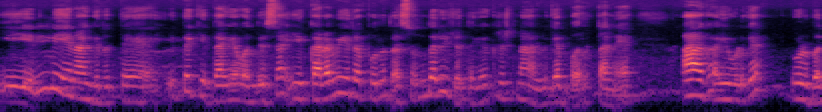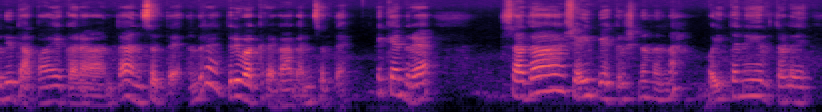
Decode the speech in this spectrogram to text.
ಈ ಇಲ್ಲಿ ಏನಾಗಿರುತ್ತೆ? ಇದ್ದಕ್ಕಿದ್ದಾಗೆ ಒಂದು ದಿವಸ ಈ ಕರವೀರಪುರದ ಸುಂದರಿ ಜೊತೆಗೆ ಕೃಷ್ಣ ಅಲ್ಲಿಗೆ ಬರ್ತಾನೆ. ಆಗ ಇವಳಿಗೆ, ಇವಳು ಬಂದಿದ್ದು ಅಪಾಯಕರ ಅಂತ ಅನಿಸುತ್ತೆ. ಅಂದರೆ ತ್ರಿವಕ್ರಗಾಗ ಅನಿಸುತ್ತೆ. ಏಕೆಂದರೆ ಸದಾ ಶೈಬ್ಯ ಕೃಷ್ಣನನ್ನು ಬೈತಾನೇ ಇರ್ತಾಳೆ.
